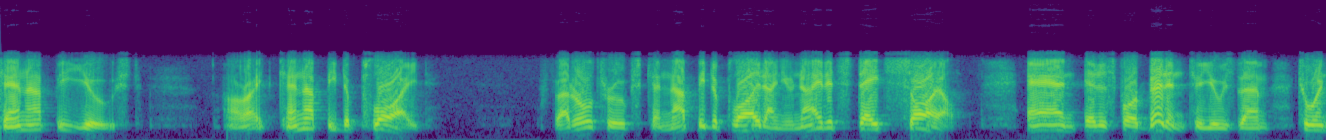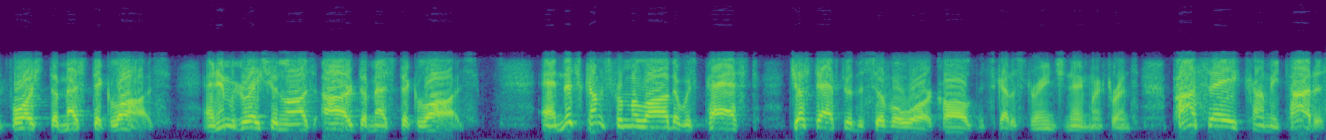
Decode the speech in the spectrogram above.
cannot be used, all right, cannot be deployed. Federal troops cannot be deployed on United States soil, and it is forbidden to use them to enforce domestic laws. And immigration laws are domestic laws. And this comes from a law that was passed just after the Civil War called, it's got a strange name, my friends, Posse Comitatus.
